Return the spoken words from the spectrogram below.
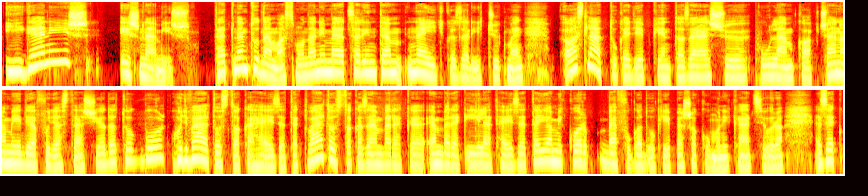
Igen is, és nem is. Tehát nem tudnám azt mondani, mert szerintem ne így közelítsük meg. Azt láttuk egyébként az első hullám kapcsán a médiafogyasztási adatokból, hogy változtak a helyzetek, változtak az emberek, emberek élethelyzetei, amikor befogadóképes a kommunikációra. Ezek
